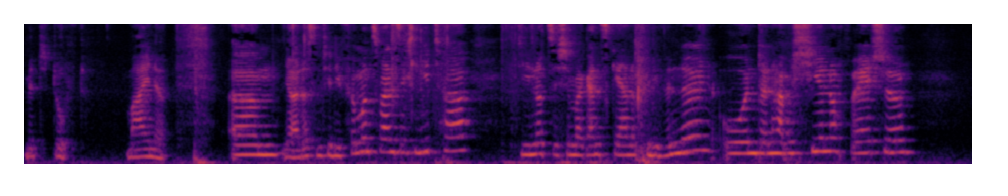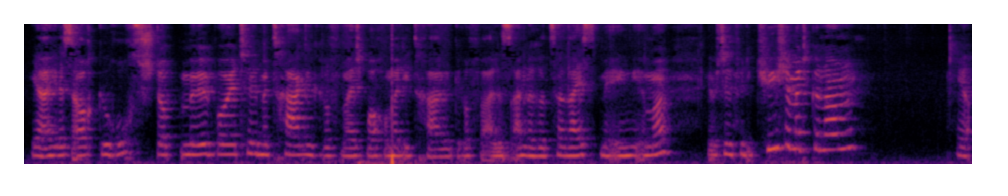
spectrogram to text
mit Duft. Meine. Ähm, ja, das sind hier die 25 Liter. Die nutze ich immer ganz gerne für die Windeln. Und dann habe ich hier noch welche. Ja, hier ist auch Geruchsstopp-Müllbeutel mit Tragegriffen, weil ich brauche immer die Tragegriffe. Alles andere zerreißt mir irgendwie immer. Hier habe ich den für die Küche mitgenommen. Ja.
